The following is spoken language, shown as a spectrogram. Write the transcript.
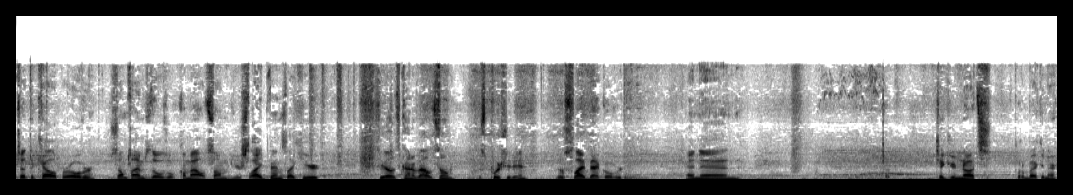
set the caliper over. Sometimes those will come out some, your slide pins like here. See how it's kind of out some? Just push it in. It'll slide back over. And then Take your nuts, put them back in there.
